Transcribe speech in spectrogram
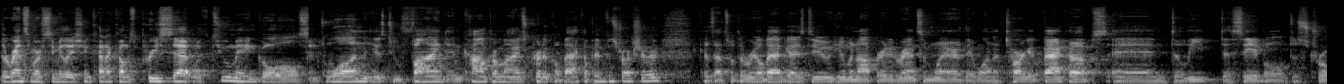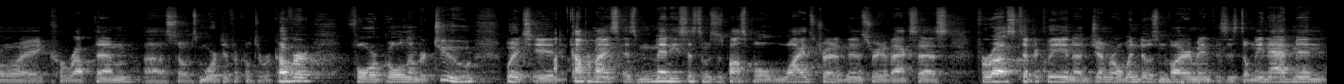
The ransomware simulation kind of comes preset with two main goals. And one is to find and compromise critical backup infrastructure, because that's what the real bad guys do, human operated ransomware. They want to target backups and delete, disable, destroy, corrupt them. Uh, so it's more difficult to recover. For goal number two, which is compromise as many systems as possible, widespread administrative access. For us, typically in a general Windows environment, this is domain admin.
